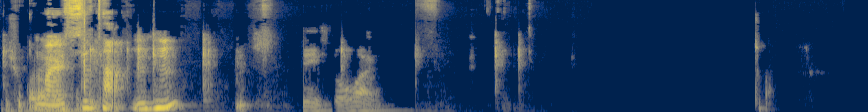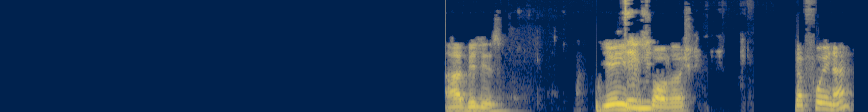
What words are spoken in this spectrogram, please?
Deixa eu parar. O Márcio tá. Uhum. Sim, estou online. Ah, beleza. E aí, Teve- pessoal? Eu acho que já foi, né?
